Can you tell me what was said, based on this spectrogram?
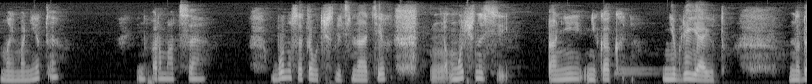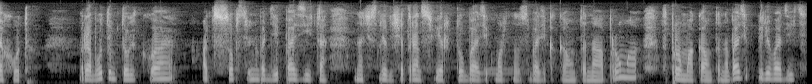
мои монеты, информация. Бонус это вычислительная тех мощности, они никак не влияют на доход. Работаем только от собственного депозита. Значит, следующий трансфер то базик можно с базик аккаунта на промо, с промо аккаунта на базик переводить.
